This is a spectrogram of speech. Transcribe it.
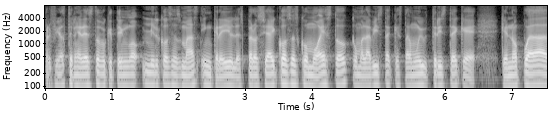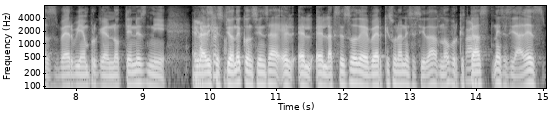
prefiero tener esto porque tengo mil cosas más increíbles. Pero si hay cosas como esto, como la vista que está muy triste, que, que no puedas ver bien porque no tienes ni en la digestión de conciencia el, el, el, acceso de ver que es una necesidad, ¿no? Porque estas necesidades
